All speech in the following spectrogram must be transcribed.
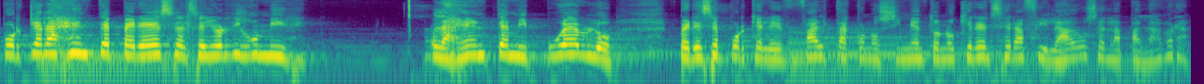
Porque la gente perece. El Señor dijo, mire, la gente, mi pueblo, perece porque le falta conocimiento. No quieren ser afilados en la palabra.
